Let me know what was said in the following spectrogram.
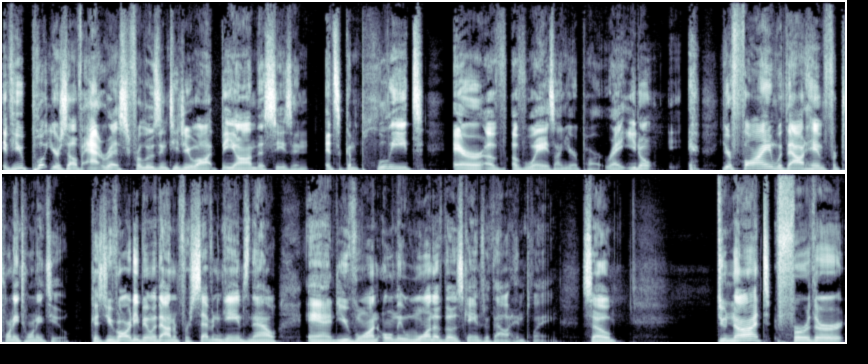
if you put yourself at risk for losing TJ Watt beyond this season, it's a complete error of of ways on your part, right? You don't you're fine without him for 2022 because you've already been without him for 7 games now and you've won only one of those games without him playing. So do not further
